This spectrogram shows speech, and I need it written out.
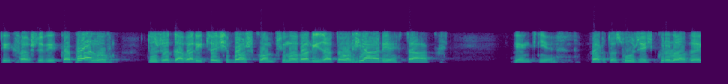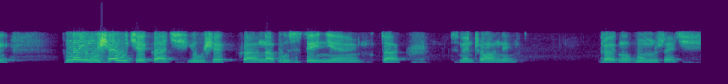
tych fałszywych kapłanów, którzy oddawali cześć bożkom, przyjmowali za to ofiary, tak, pięknie warto służyć królowej. No i musiał uciekać i uciekał na pustynię, tak, zmęczony, pragnął umrzeć.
